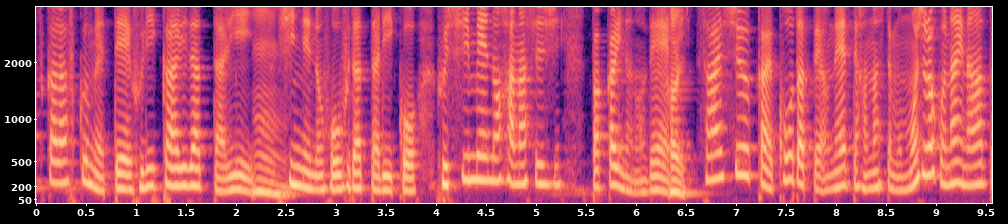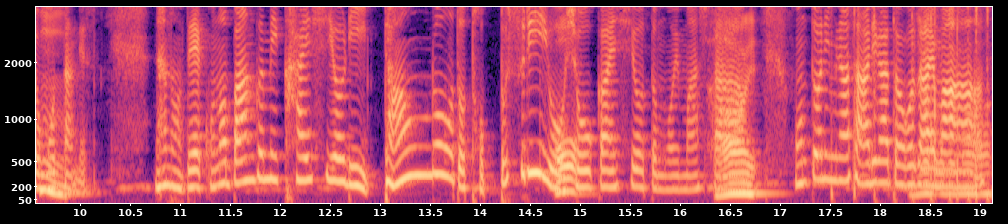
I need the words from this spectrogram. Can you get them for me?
末から含めて振り返りだったり、うん新年の抱負だったり、こう、節目の話ばっかりなので、はい最終回こうだったよねって話しても面白くないなと思ったんです。なので、この番組開始よりダウンロードトップ3を紹介しようと思いました。はい。本当に皆さんありがとうございます。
